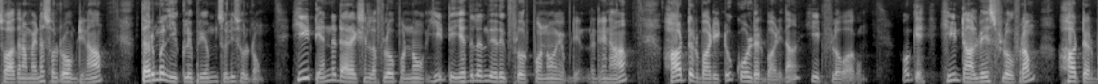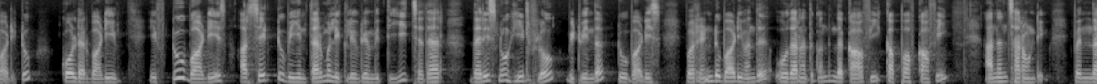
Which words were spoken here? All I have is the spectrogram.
ஸோ அதை நம்ம என்ன சொல்கிறோம் அப்படின்னா தெர்மல் ஈக்குலிபிரியம்னு சொல்லி சொல்கிறோம் ஹீட் என்ன டைரெக்ஷனில் ஃப்ளோ பண்ணும்? ஹீட் எதுலேருந்து எதுக்கு ஃப்ளோ பண்ணோம் அப்படின்னா hotter body to colder body தான் ஹீட் ஃப்ளோ ஆகும். Okay heat always flow from hotter body to colder body. If two bodies are said to be in thermal equilibrium with each other, there is no heat flow between the two bodies. இப்போ ரெண்டு பாடி வந்து உதாரணத்துக்கு வந்து இந்த coffee cup of coffee and then surrounding இப்போ இந்த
